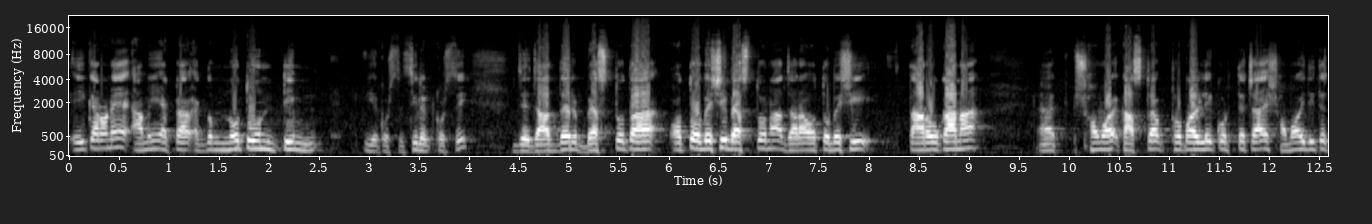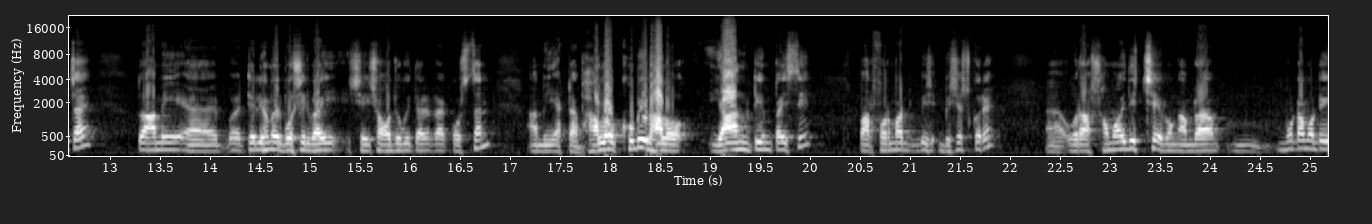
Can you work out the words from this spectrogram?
এই কারণে আমি একটা একদম নতুন টিম ইয়ে করছি সিলেক্ট করছি, যে যাদের ব্যস্ততা অত বেশি ব্যস্ত না, যারা অত বেশি তারকা না সময়, কাজটা প্রপারলি করতে চায়, সময় দিতে চায়, তো আমি টেলিহোমের বশির ভাই সেই সহযোগিতাটা করছেন। আমি একটা ভালো, খুবই ভালো ইয়াং টিম পাইছি পারফর্মার বিশেষ করে। ওরা সময় দিচ্ছে এবং আমরা মোটামুটি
